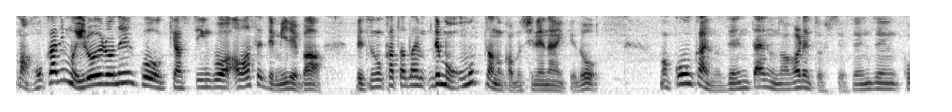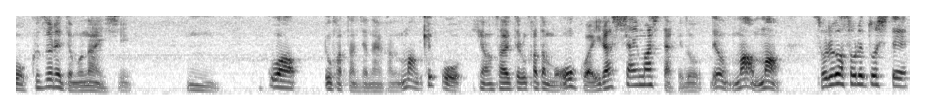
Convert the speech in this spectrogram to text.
まあ他にもいろいろねこうキャスティングを合わせてみれば別の方でも思ったのかもしれないけど、まあ、今回の全体の流れとして全然こう崩れてもないし、うん、ここは良かったんじゃないかな。まあ結構批判されてる方も多くはいらっしゃいましたけどでもまあまあそれはそれとして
